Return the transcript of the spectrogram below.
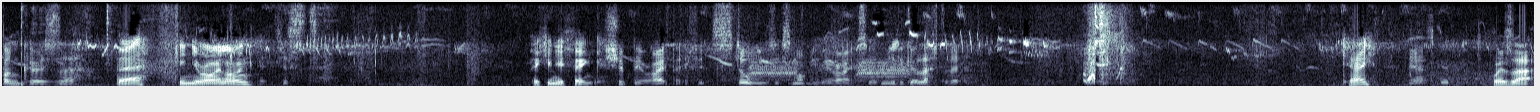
bunker is uh, There, in your eye line, it just making you think. should be alright, but if it stalls, it's not going to be alright. So maybe go left of it. Okay, Yeah, it's good. where's that?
